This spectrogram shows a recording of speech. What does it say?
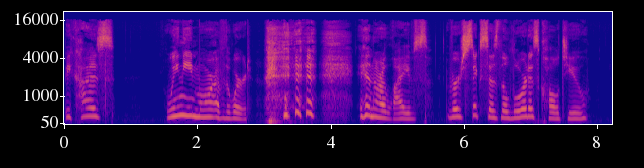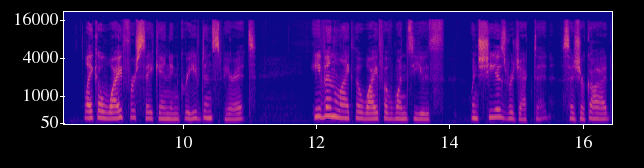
because we need more of the word in our lives. Verse 6 says, The Lord has called you like a wife forsaken and grieved in spirit, even like the wife of one's youth when she is rejected, says your God.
